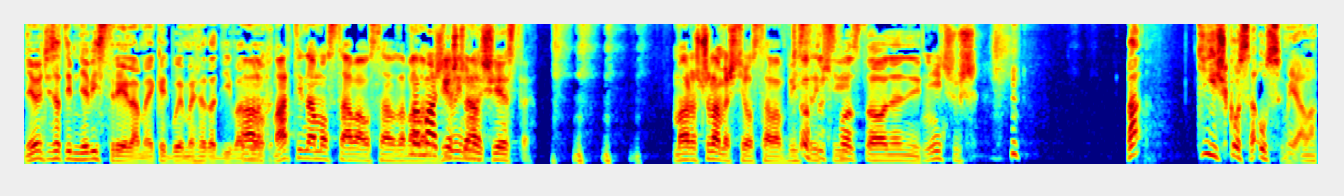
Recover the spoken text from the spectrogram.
Neviem, či sa tým nevystrieľame, keď budeme hľadať divadlo. Áno, Martin nám ostáva, ostáva No nám máte ešte Žilina. len šieste. Maroš, čo nám ešte ostáva v To už Bystrici? moc toho není. Nič už. A tíško sa usmiala.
